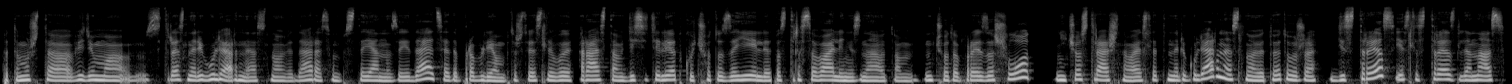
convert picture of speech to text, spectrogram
Потому что, видимо, стресс на регулярной основе, да, раз он постоянно заедается, это проблема. Потому что если вы раз там в десятилетку что-то заели, пострессовали, не знаю, там, ну, что-то произошло, ничего страшного. А если это на регулярной основе, то это уже дистресс. Если стресс для нас,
